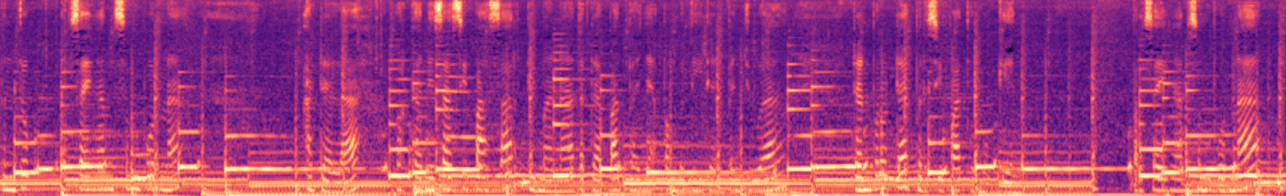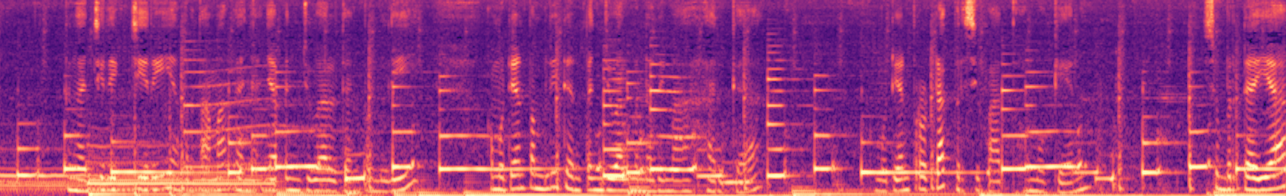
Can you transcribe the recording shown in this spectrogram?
bentuk persaingan sempurna adalah organisasi pasar di mana terdapat banyak pembeli dan penjual dan produk bersifat homogen. Persaingan sempurna dengan ciri-ciri yang pertama banyaknya penjual dan pembeli, kemudian pembeli dan penjual menerima harga, kemudian produk bersifat homogen, sumber daya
